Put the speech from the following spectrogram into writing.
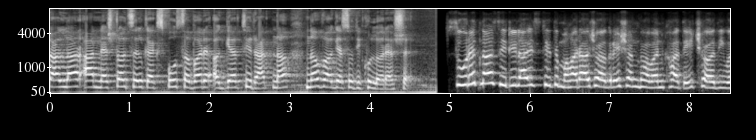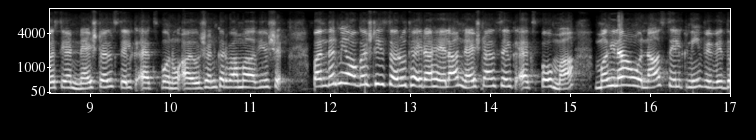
ચાલનાર આ નેશનલ સિલ્ક એક્સપો સવારે અગિયારથી રાતના નવ વાગ્યા સુધી ખુલ્લો રહેશે. સુરતના સિટીલાઇટ સ્થિત મહારાજા અગ્રેશન ભવન ખાતે છ દિવસીય નેશનલ સિલ્ક એક્સપોનું આયોજન કરવામાં આવ્યું છે. પંદરમી ઓગસ્ટથી શરૂ થઈ રહેલા નેશનલ સિલ્ક એક્સપોમાં મહિલાઓના સિલ્કની વિવિધ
